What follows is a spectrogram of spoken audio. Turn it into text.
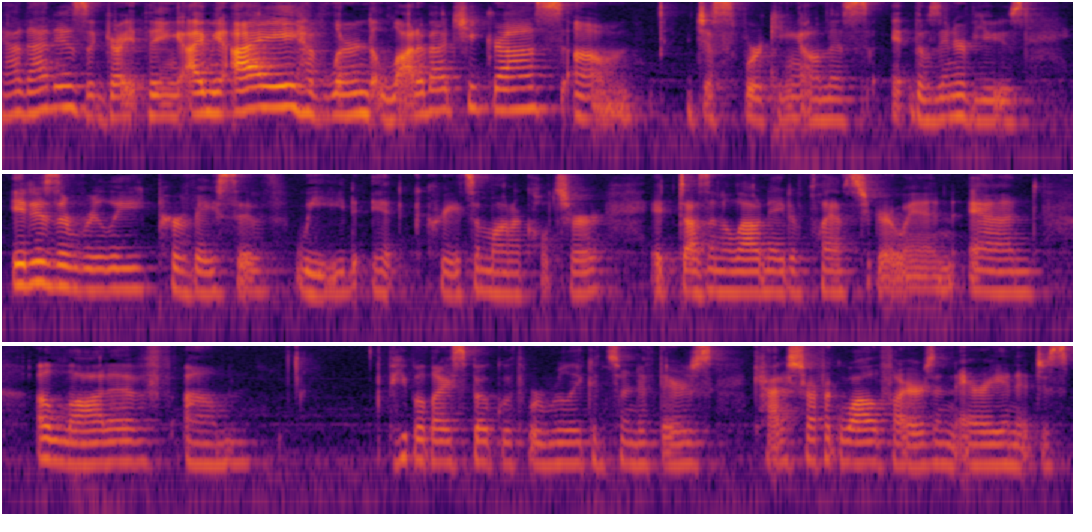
yeah, that is a great thing. I mean, I have learned a lot about cheatgrass. Um, just working on this those interviews it is a really pervasive weed. It creates a monoculture. It doesn't allow native plants to grow in. And a lot of um, people that i spoke with were really concerned if there's catastrophic wildfires in an area and it just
